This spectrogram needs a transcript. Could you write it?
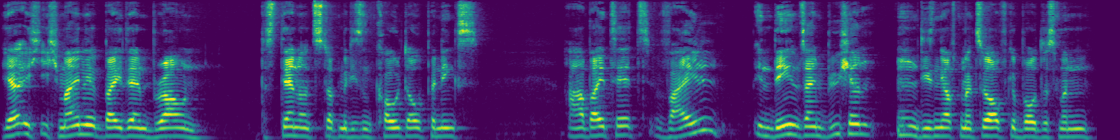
Ja, ich, ich meine bei Dan Brown, dass der nonstop mit diesen Cold Openings arbeitet, weil in den seinen Büchern, die sind ja oftmals so aufgebaut, dass man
